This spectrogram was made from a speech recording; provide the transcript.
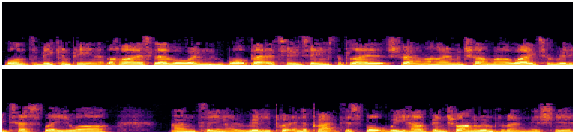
want to be competing at the highest level, and what better two teams to play straight at Streatham home and Charnwood away to really test where you are, and to you know really put into practice what we have been trying to implement this year.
